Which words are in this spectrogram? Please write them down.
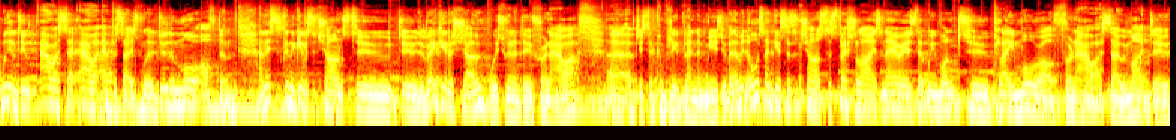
we're going to do our set hour episodes. We're going to do them more often. And this is going to give us a chance to do the regular show which we're going to do for an hour uh, of just a complete blend of music. But then it also gives us a chance to specialize in areas that we want to play more of for an hour. So we might do,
